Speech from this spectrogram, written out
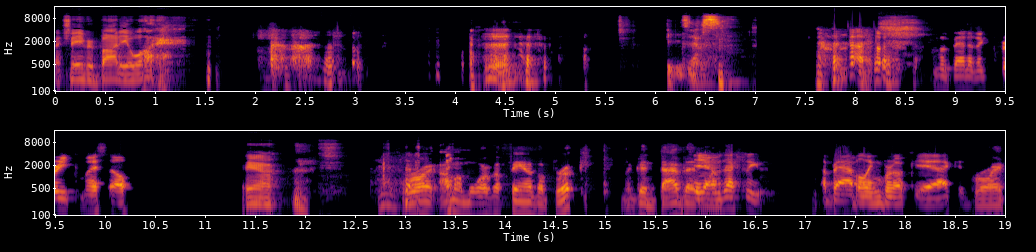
My favorite body of water. Jesus. I'm a fan of the creek myself. Yeah. Roy, I'm a more of a fan of a brook, a good babbling. Yeah, I was actually a babbling brook. Yeah, I could. Roy,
